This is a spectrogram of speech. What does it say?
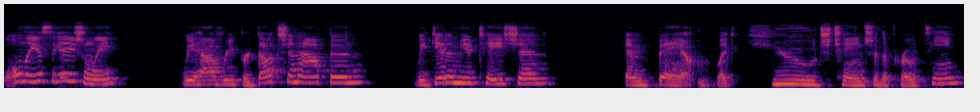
only occasionally, we have reproduction happen, we get a mutation, and bam, like huge change to the protein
